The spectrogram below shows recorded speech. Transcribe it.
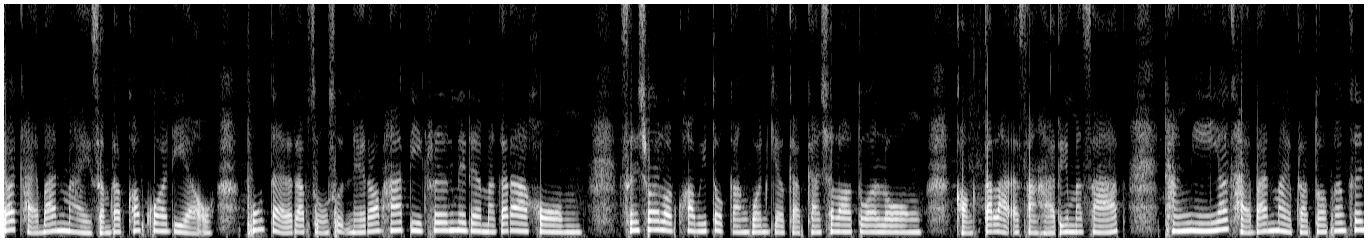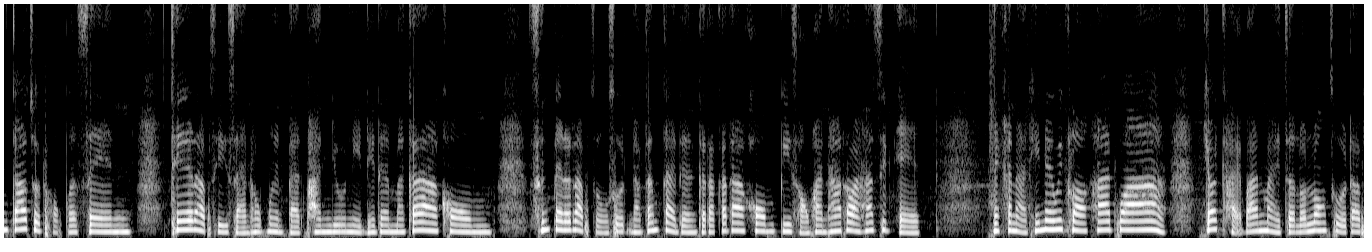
ยอดขายบ้านใหม่สำหรับครอบครัวเดี่ยว พุ่งแต่ระดับสูงสุดในรอบ 5 ปีครึ่งในเดือนมกราคม ซึ่งช่วยลดความวิตกกังวลเกี่ยวกับการชะลอตัวลง ของตลาดอสังหาริมทรัพย์ ทั้งนี้ยอดขายบ้านใหม่ปรับตัวเพิ่มขึ้น 9.6%ที่ระดับ 468,000 ยูนิตในเดือนมกราคม ซึ่งเป็นระดับสูงสุดนับตั้งแต่เดือนกรกฎาคมปี 2551 ในขณะที่นักวิเคราะห์คาดว่า ยอดขายบ้านใหม่จะลดลงสู่ระดับ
